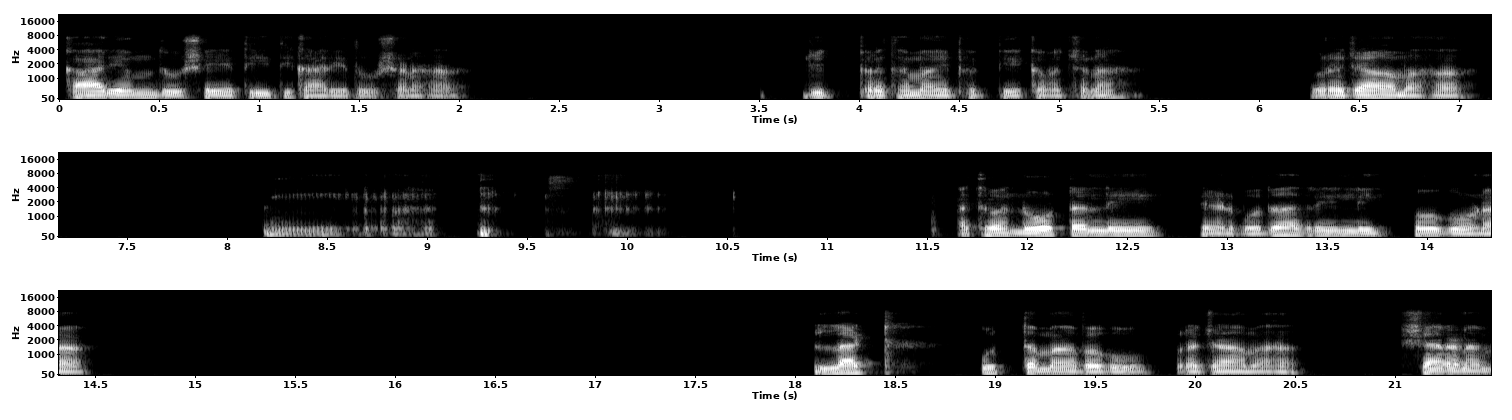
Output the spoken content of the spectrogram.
ಕಾರ್ಯಂ ದೂಷಯತೀತಿ ಕಾರ್ಯದೂಷಣ. ದ್ವಿತ್ ಪ್ರಥಮ ವಿಭಕ್ತಿ ಏಕವಚನ. ವ್ರಜಾಮಃ. ಅಥವಾ ಲೋಟಲ್ಲಿ ಹೇಳ್ಬೋದು, ಆದ್ರೆ ಇಲ್ಲಿ ಹೋಗೋಣ. ಲಟ್ ಉತ್ತಮ ಬಹು ವ್ರಜಾಮಃ ಶರಣಂ.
